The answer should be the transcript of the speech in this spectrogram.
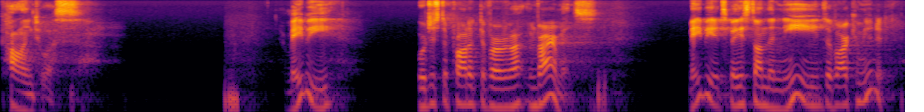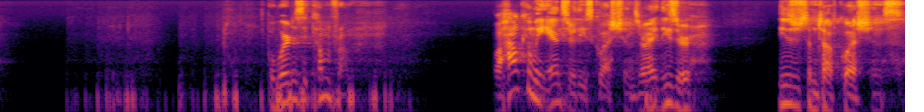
calling to us? Maybe we're just a product of our environments. Maybe it's based on the needs of our community. But where does it come from? Well, how can we answer these questions, right? These are these are some tough questions.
